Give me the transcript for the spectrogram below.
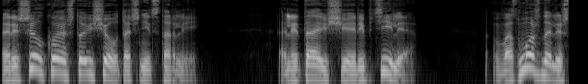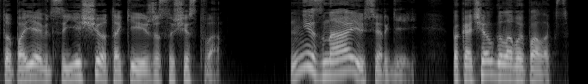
решил кое-что еще уточнить Старлей. Летающая рептилия. Возможно ли, что появятся еще такие же существа? Не знаю, Сергей, покачал головой Палакс.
